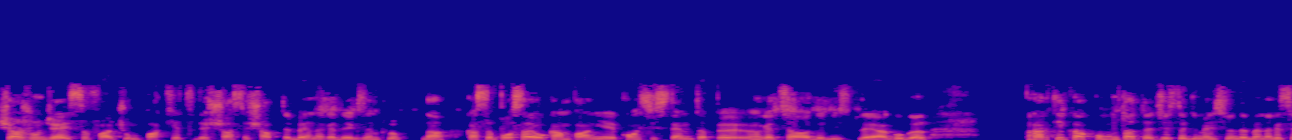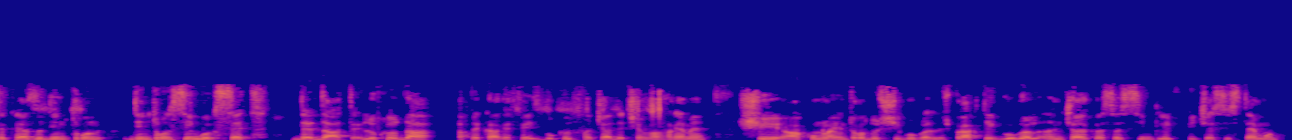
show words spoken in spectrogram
Și ajungeai să faci un pachet de 6-7 bannere, de exemplu, da? Ca să poți să ai o campanie consistentă pe, în rețeaua de display a Google, Practic, acum toate aceste dimensiuni de BNR se creează dintr-un, dintr-un singur set de date. Lucru da, pe care Facebook îl făcea de ceva vreme și acum l-a introdus și Google. Deci, practic, Google încearcă să simplifice sistemul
